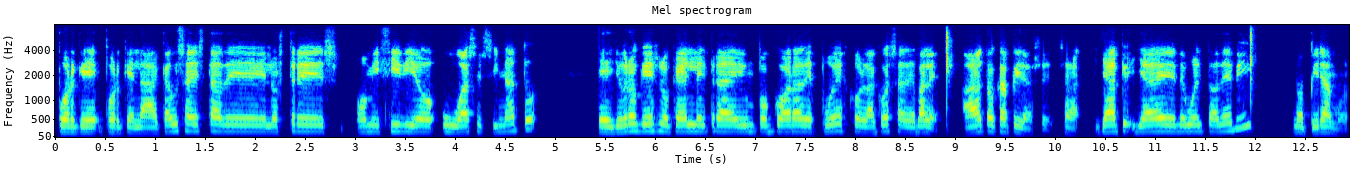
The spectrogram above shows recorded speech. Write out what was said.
Porque, porque la causa esta de los tres homicidio u asesinato, eh, yo creo que es lo que a él le trae un poco ahora después con la cosa de, vale, ahora toca pirarse. O sea, ya, ya he devuelto a Debbie, nos piramos.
